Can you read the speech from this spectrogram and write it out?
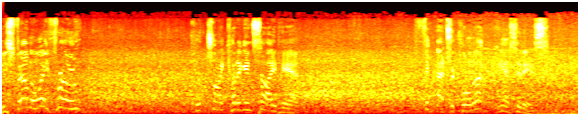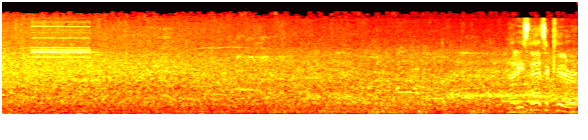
He's found a way through. Could try cutting inside here. I think that's a corner. Yes, it is. And he's there to clear it.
